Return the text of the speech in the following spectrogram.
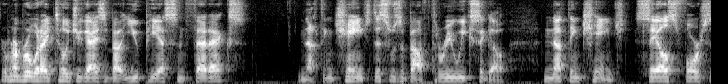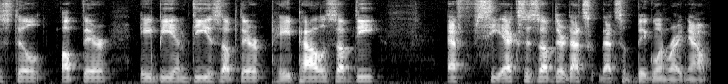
Remember what I told you guys about UPS and FedEx? Nothing changed. This was about three weeks ago. Nothing changed. Salesforce is still up there. ABMD is up there. PayPal is up. D. FCX is up there. That's that's a big one right now.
